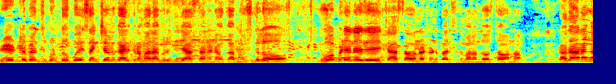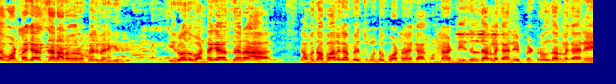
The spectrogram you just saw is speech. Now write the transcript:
రేట్లు పెంచుకుంటూ పోయి సంక్షేమ కార్యక్రమాలు అభివృద్ధి చేస్తాననే ఒక ముసుగులో దోపిడీ అనేది చేస్తూ ఉన్నటువంటి పరిస్థితి మనం చూస్తూ ఉన్నాం. ప్రధానంగా వంట గ్యాస్ ధర అరవై రూపాయలు పెరిగింది. ఈరోజు వంట గ్యాస్ ధర దఫదఫాలుగా పెంచుకుంటూ పోవటమే కాకుండా డీజిల్ ధరలు కానీ పెట్రోల్ ధరలు కానీ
